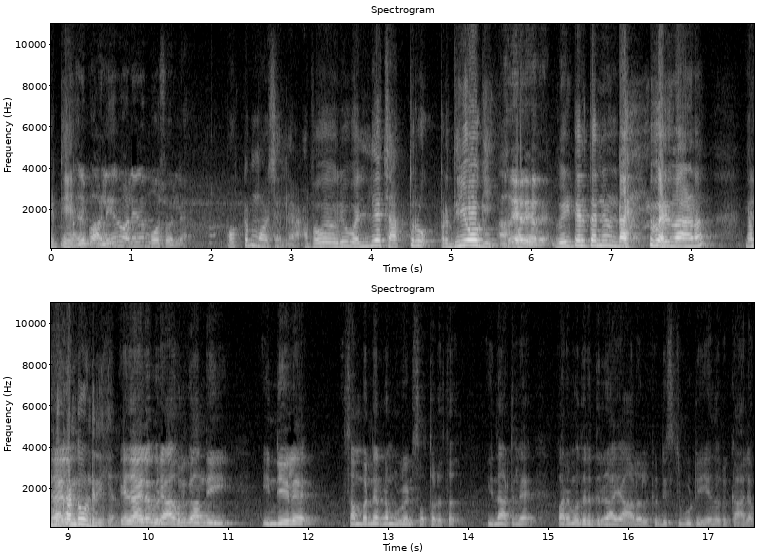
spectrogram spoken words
കിട്ടിയത്. മോശമല്ല. ഒട്ടും മോശമല്ല. അപ്പോൾ ഒരു വലിയ ശത്രു പ്രതിയോഗി അതെ അതെ അതെ. വീട്ടിൽ തന്നെ ഉണ്ടായി വരുന്നതാണ് നമ്മൾ ഏതായാലും- കണ്ടുകൊണ്ടിരിക്കുന്നത്. ഏതായാലും രാഹുൽ ഗാന്ധി ഇന്ത്യയിലെ സമ്പന്നരുടെ മുഴുവൻ സ്വത്തെടുത്ത് ഈ നാട്ടിലെ പരമദരിദ്രരായ ആളുകൾക്ക് ഡിസ്ട്രിബ്യൂട്ട് ചെയ്യുന്ന ഒരു കാലം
